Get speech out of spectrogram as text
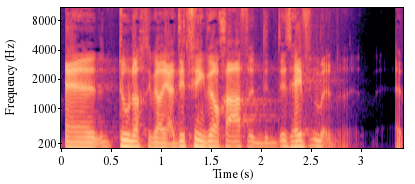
en toen dacht ik wel, ja, dit vind ik wel gaaf. Dit, dit heeft me, eh,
